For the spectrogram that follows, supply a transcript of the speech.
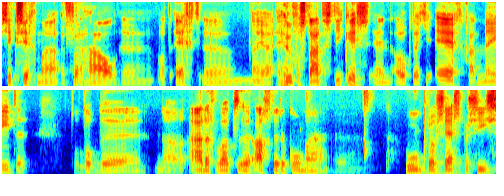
Six Sigma verhaal, uh, wat echt um, nou ja, heel veel statistiek is. En ook dat je echt gaat meten tot op de, nou aardig wat uh, achter de komma, hoe een proces precies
